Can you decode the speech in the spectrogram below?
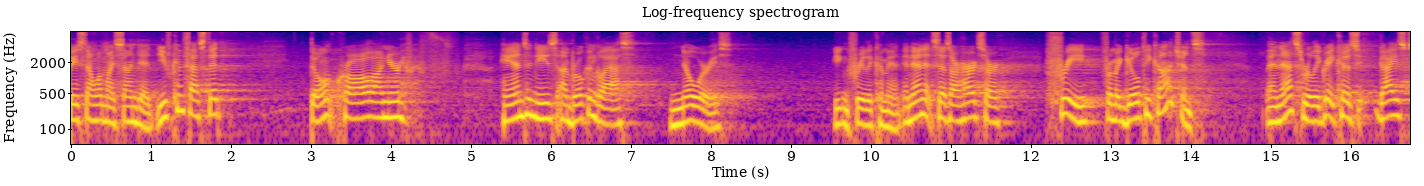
Based on what my son did. You've confessed it. Don't crawl on your hands and knees on broken glass. No worries. You can freely come in. And then it says our hearts are free from a guilty conscience. And that's really great because, guys,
